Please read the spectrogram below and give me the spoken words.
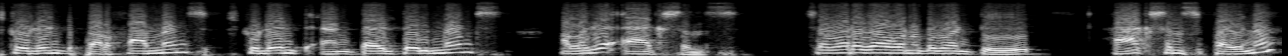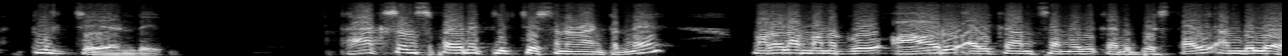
student performance student entitlements అలాగే యాక్షన్స్ చివరగా ఉన్నటువంటి యాక్షన్స్ పైన క్లిక్ చేయండి. యాక్షన్స్ పైన క్లిక్ చేసిన వెంటనే మరలా మనకు ఆరు ఐకాన్స్ అనేవి కనిపిస్తాయి. అందులో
